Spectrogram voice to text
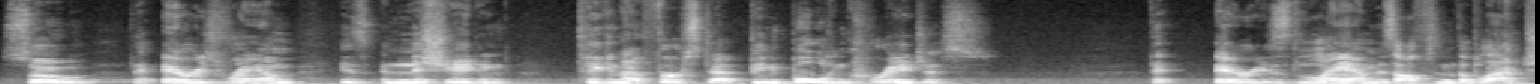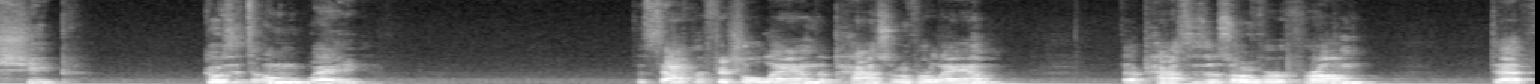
So the Aries ram is initiating, taking that first step, being bold and courageous. The Aries lamb is often the black sheep, goes its own way. The sacrificial lamb, the Passover lamb, that passes us over from death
